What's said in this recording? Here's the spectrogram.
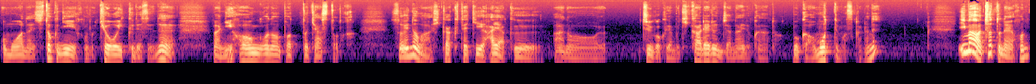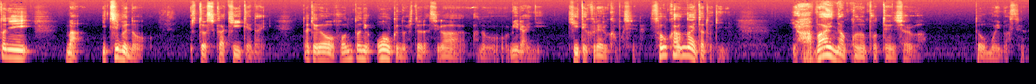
思わないし特にこの教育ですよね、まあ、日本語のポッドキャストとかそういうのは比較的早くあの中国でも聞かれるんじゃないのかなと僕は思ってますからね。今はちょっとね本当にまあ一部の人しか聞いてないだけど本当に多くの人たちがあの未来に聞いてくれるかもしれないそう考えた時にやばいなこのポテンシャルはと思いますよね。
